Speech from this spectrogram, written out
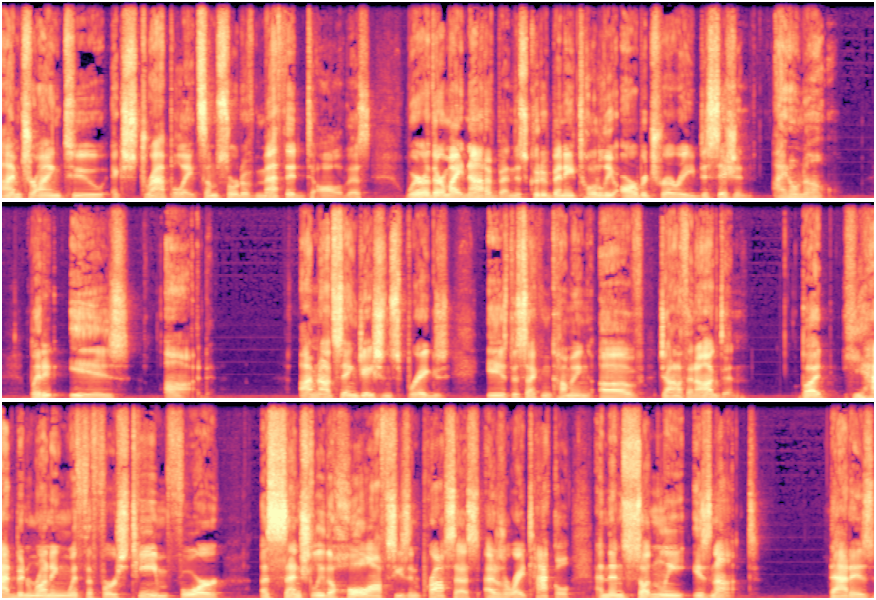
I'm trying to extrapolate some sort of method to all of this where there might not have been. This could have been a totally arbitrary decision. I don't know. But it is odd. I'm not saying Jason Spriggs is the second coming of Jonathan Ogden, but he had been running with the first team for essentially the whole offseason process as a right tackle and then suddenly is not. That is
